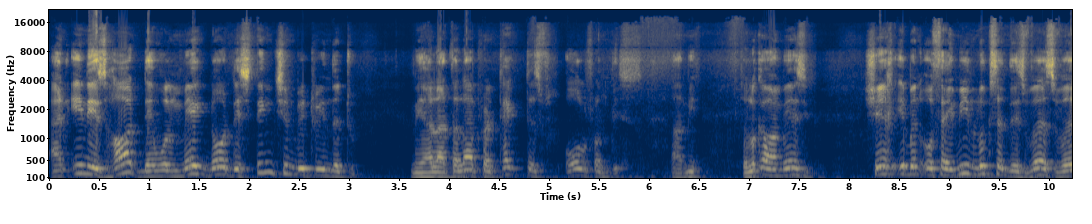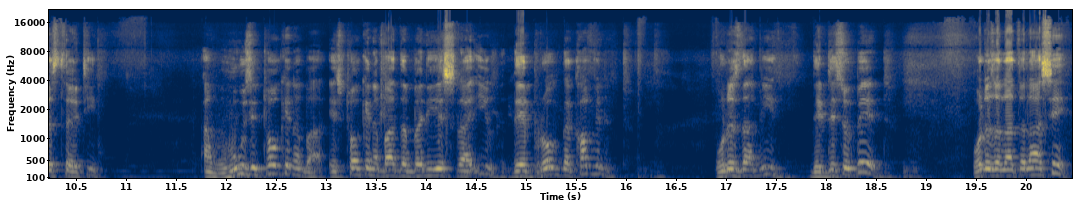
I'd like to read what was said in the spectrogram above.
and in his heart they will make no distinction between the two. May Allah Ta'ala protect us all from this. Ameen. So look how amazing. Sheikh Ibn Uthaymeen looks at this verse, verse 13. And who is it talking about? It's talking about the Bani Israel. They broke the covenant. What does that mean? They disobeyed. What does Allah Ta'ala say?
